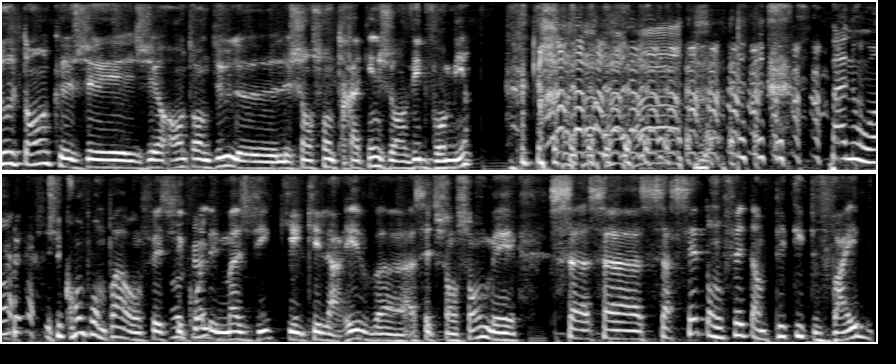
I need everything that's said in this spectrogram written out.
tout le temps que j'ai, j'ai entendu le, les chansons tracking, j'ai envie de vomir. Pas nous, hein. Je comprends pas en fait c'est Ok. quoi les magies qui qu'il arrive à, à cette chanson, mais ça ça ça set en fait un petit vibe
